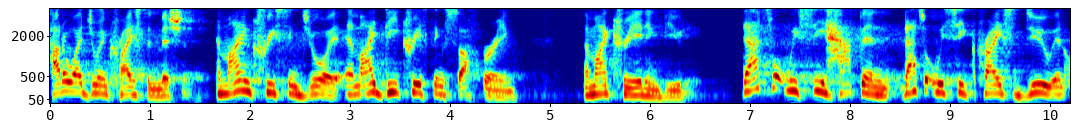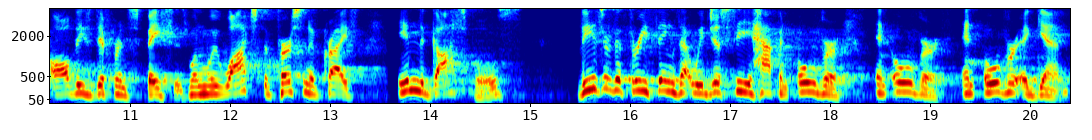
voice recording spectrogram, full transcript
how do I join Christ in mission? Am I increasing joy? Am I decreasing suffering? Am I creating beauty? That's what we see happen. That's what we see Christ do in all these different spaces. When we watch the person of Christ, in the Gospels, these are the three things that we just see happen over and over and over again.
